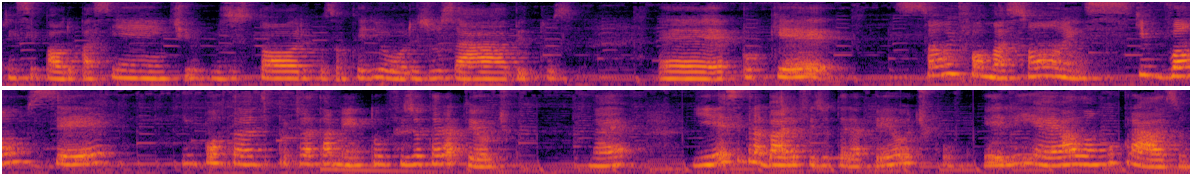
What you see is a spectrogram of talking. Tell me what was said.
principal do paciente, os históricos anteriores, os hábitos, é, porque são informações que vão ser importantes para o tratamento fisioterapêutico, né? E esse trabalho fisioterapêutico, ele é a longo prazo.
